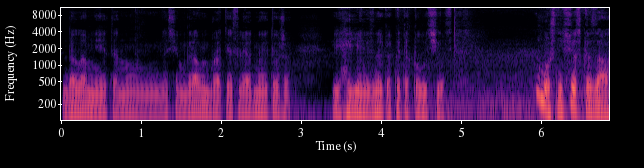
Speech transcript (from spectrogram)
дала мне это. Ну, зачем грамм брать, если одно и то же. Я, я не знаю, как это получилось. Ну, может, не все сказал.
